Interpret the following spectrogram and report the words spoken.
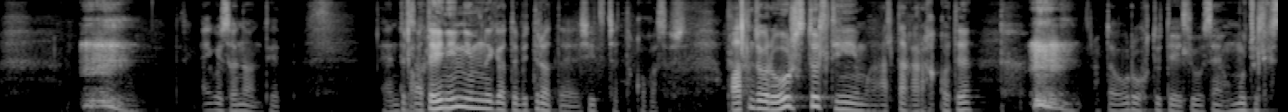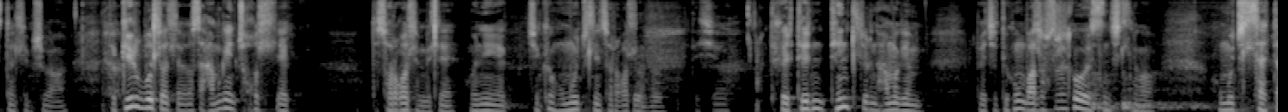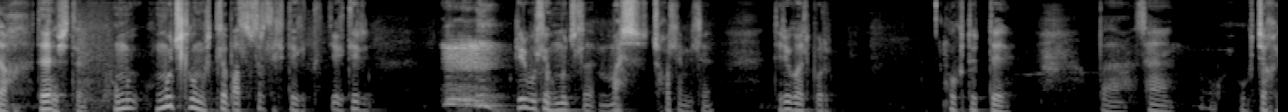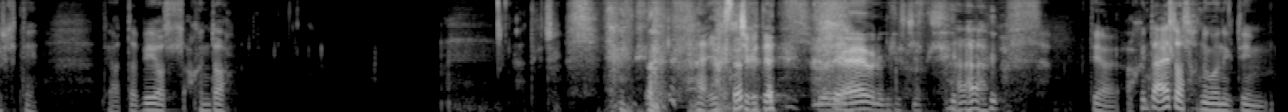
Айгуу сонио. Тэгээд амьдрал одоо энэ энэ юмныг одоо бид нар одоо шийдэж чадахгүйгаас байна. Болон зүгээр өөрсдөө л тийм алдаа гаргахгүй те. Одоо өөр хүмүүстэй илүү сайн хүмүүжүүлэх хэрэгтэй юм шиг байна. Тэг гэр бүл бол бас хамгийн чухал яг одоо сургууль юм билэ. Хүний яг жинхэнэ хүмүүжлийн сургууль. тийш үү Тэгэхээр тэр нь тэнд л ер нь хамаг юм байж идэг. Хүн боловсралгүй байсан ч л нөгөө хүмүүжил сайтай тий. Тийм шүү дээ. Хүм- Хүмүүжлгүй мөртлөө боловсрал ихтэй гэдэг. Яг тэр гэр бүлийн хүмүүжил маш чухал юм билэ. Тэрийг бол бүр хүүхдүүдтэй одоо сайн өгж явах хэрэгтэй. Тэгээ одоо би бол охиндоо Аа, тэгэж. Юу гэсэн чиг те. амар хэлж чийдэг шээ Тэгээ охинтой аль болох нөгөө нэг тийм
